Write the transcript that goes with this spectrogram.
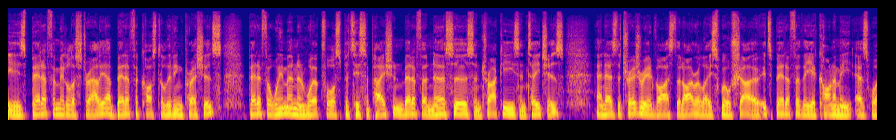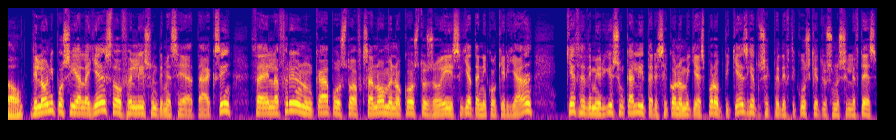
is better for Middle Australia, better for cost of living pressures, better for women and workforce participation, better for nurses and truckies and teachers. And as the Treasury advice that I release will show, it's better for the economy as well. Δηλώνει πως οι αλλαγές θα ωφελήσουν τη μεσαία τάξη, θα ελαφρύνουν κάπως το αυξανόμενο κόστος ζωής για τα νοικοκυριά, και θα δημιουργήσουν καλύτερες οικονομικές προοπτικές για τους εκπαιδευτικούς και τους νοσηλευτές.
